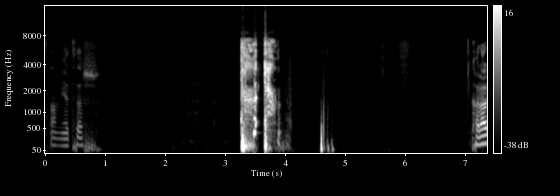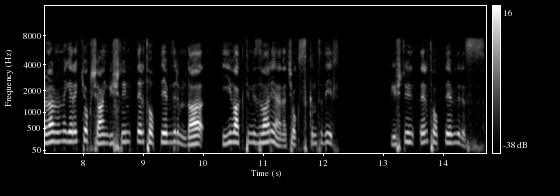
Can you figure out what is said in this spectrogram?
Tamam yeter. Karar vermeme gerek yok. Şu an güçlü ünitleri toplayabilirim. Daha iyi vaktimiz var yani. Çok sıkıntı değil. Güçlü ünitleri toplayabiliriz.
